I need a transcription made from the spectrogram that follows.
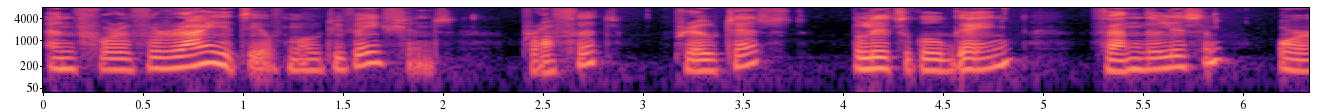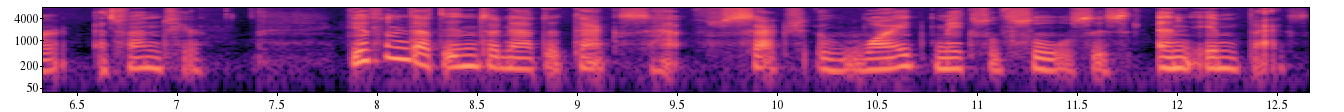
and for a variety of motivations, profit, protest, political gain, vandalism or adventure. Given that internet attacks have such a wide mix of sources and impacts,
